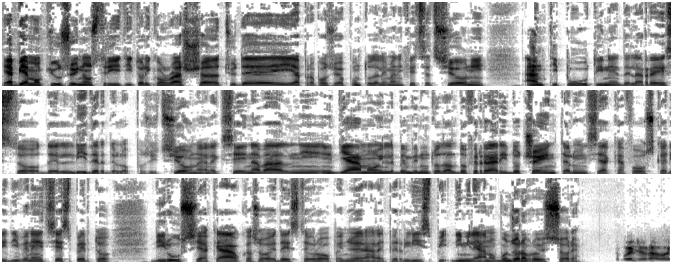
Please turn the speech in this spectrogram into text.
E abbiamo chiuso i nostri titoli con Russia Today a proposito appunto delle manifestazioni anti-Putin e dell'arresto del leader dell'opposizione Alexei Navalny. E diamo il benvenuto ad Aldo Ferrari, docente all'Università Ca' Foscari di Venezia, esperto di Russia, Caucaso ed Est Europa in generale per l'ISPI di Milano. Buongiorno professore. Buongiorno a voi.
